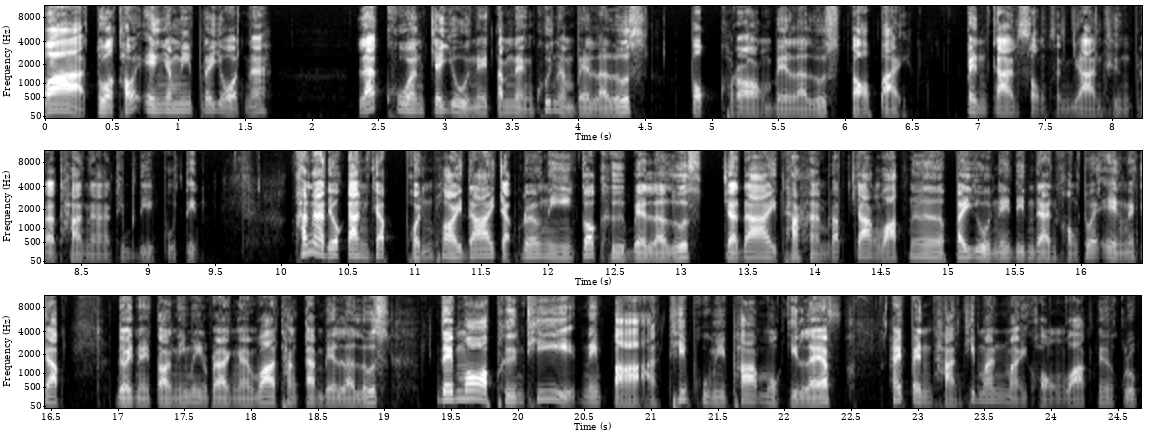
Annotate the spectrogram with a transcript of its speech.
ว่าตัวเขาเองยังมีประโยชน์นะ และควรจะอยู่ในตำแหน่งผู้นำเบลารุส ปกครองเบลารุสต่อไป เป็นการส่งสัญญาณถึงประธานาธิบดีปูติน ขณะเดียวกันครับผลพลอยได้จากเรื่องนี้ก็คือเบลารุสจะได้ทหารรับจ้างวากเนอร์ไปอยู่ในดินแดนของตัวเองนะครับ โดยในตอนนี้มีรายงานว่าทางการเบลารุสได้มอบพื้นที่ในป่าที่ภูมิภาคโมกิเลฟ ให้เป็นฐานที่มั่นใหม่ของวากเนอร์กรุ๊ป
